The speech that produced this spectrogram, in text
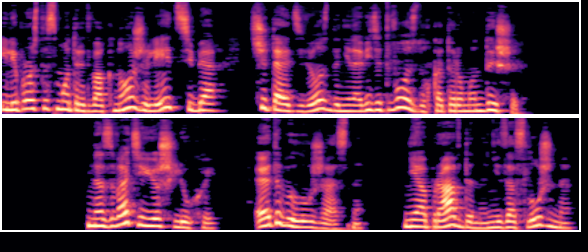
или просто смотрит в окно, жалеет себя, считает звезды, ненавидит воздух, которым он дышит. Назвать ее шлюхой – это было ужасно. Неоправданно, незаслуженно.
